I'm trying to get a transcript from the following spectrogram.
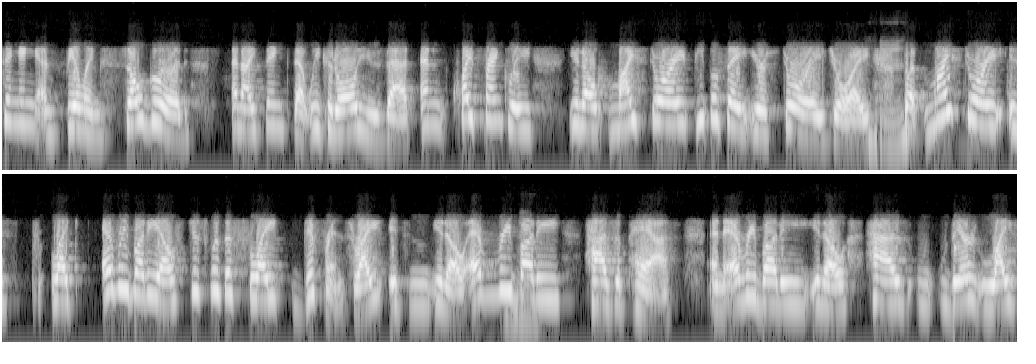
singing and feeling so good. And I think that we could all use that. And quite frankly, you know, my story, people say your story, Joy, mm-hmm. but my story is like everybody else, just with a slight difference, right? It's, you know, everybody mm-hmm. has a past and everybody, you know, has their life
